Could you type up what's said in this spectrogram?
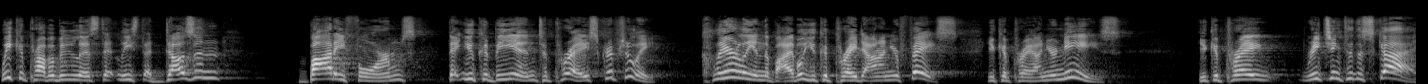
We could probably list at least a dozen body forms that you could be in to pray scripturally. Clearly in the Bible, you could pray down on your face. You could pray on your knees. You could pray reaching to the sky.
